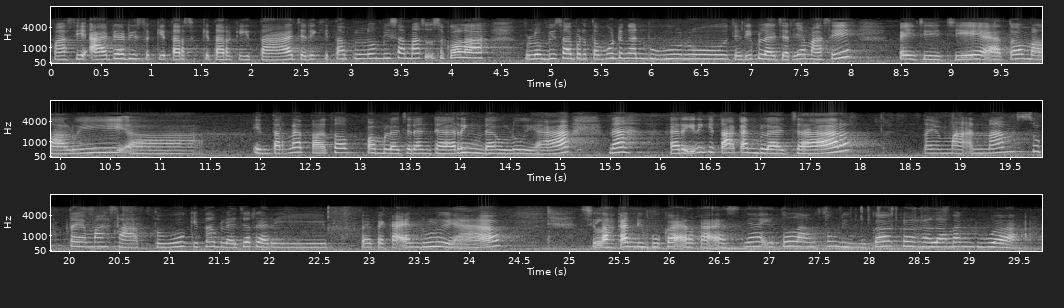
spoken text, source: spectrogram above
masih ada di sekitar-sekitar kita, jadi kita belum bisa masuk sekolah, belum bisa bertemu dengan bu guru. Jadi belajarnya masih PJJ atau melalui uh, internet atau pembelajaran daring dahulu ya. Nah, hari ini kita akan belajar tema 6 subtema 1. Kita belajar dari PPKN dulu ya silahkan dibuka LKS-nya itu langsung dibuka ke halaman 2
